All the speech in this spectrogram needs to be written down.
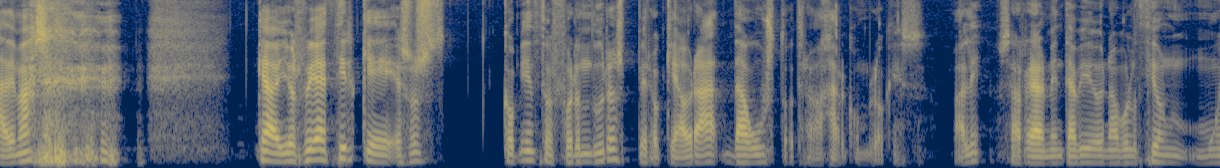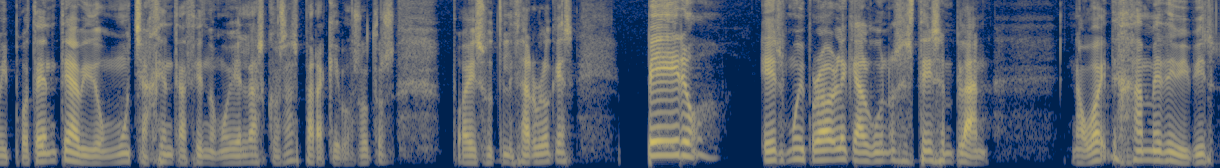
además, claro, yo os voy a decir que esos comienzos fueron duros, pero que ahora da gusto trabajar con bloques. ¿vale? O sea, realmente ha habido una evolución muy potente, ha habido mucha gente haciendo muy bien las cosas para que vosotros podáis utilizar bloques, pero es muy probable que algunos estéis en plan, Nahuay, déjame de vivir.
